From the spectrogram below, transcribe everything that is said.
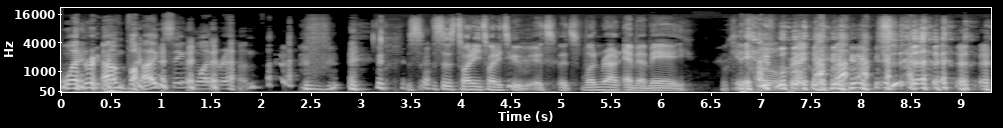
one round boxing, one round. This, this is 2022. It's it's one round MMA. Okay. Oh, right.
